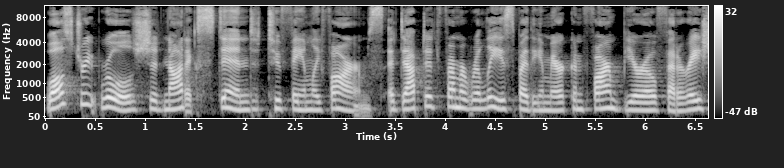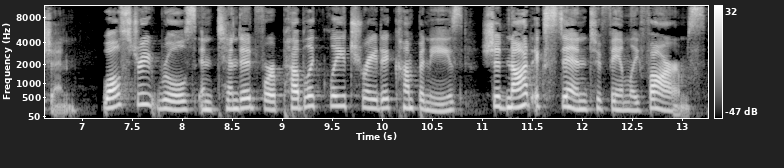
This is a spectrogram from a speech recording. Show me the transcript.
Wall Street rules should not extend to family farms, adapted from a release by the American Farm Bureau Federation. Wall Street rules intended for publicly traded companies should not extend to family farms.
